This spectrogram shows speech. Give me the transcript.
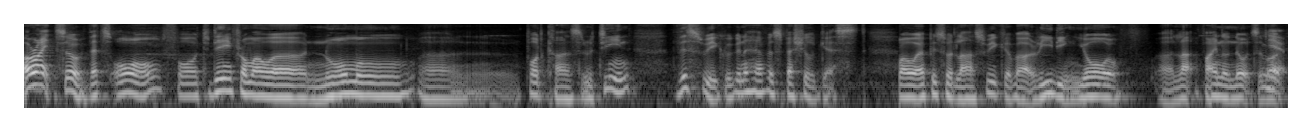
All right, so that's all for today from our normal uh, podcast routine. This week, we're going to have a special guest. Our episode last week about reading your uh, final notes about Yep.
